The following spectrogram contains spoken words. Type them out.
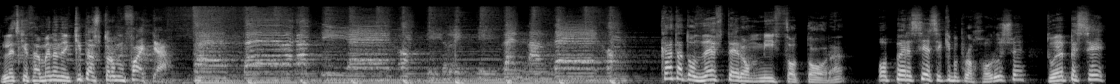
Λες και θα μένανε εκεί τα στρομφάκια. Κατά το δεύτερο μύθο τώρα, ο Περσέας εκεί που προχωρούσε, του έπεσε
